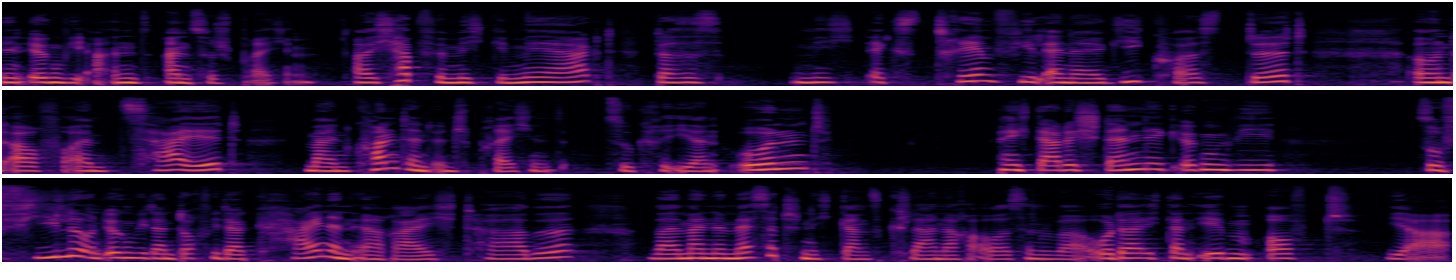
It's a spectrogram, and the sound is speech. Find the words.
den irgendwie an, anzusprechen. Aber ich habe für mich gemerkt, dass es mich extrem viel Energie kostet und auch vor allem Zeit, meinen Content entsprechend zu kreieren. Und ich dadurch ständig irgendwie so viele und irgendwie dann doch wieder keinen erreicht habe, weil meine Message nicht ganz klar nach außen war. Oder ich dann eben oft, ja,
